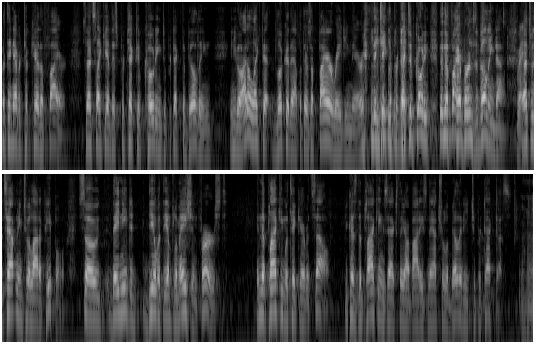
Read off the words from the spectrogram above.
but they never took care of the fire. So that's like you have this protective coating to protect the building, and you go, I don't like that look of that, but there's a fire raging there. they take the protective coating, then the fire burns the building down. Right. That's what's happening to a lot of people. So they need to deal with the inflammation first, and the plaquing will take care of itself because the plaquing is actually our body's natural ability to protect us. Mm-hmm.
